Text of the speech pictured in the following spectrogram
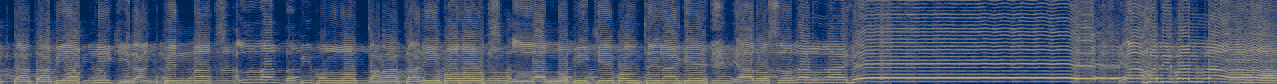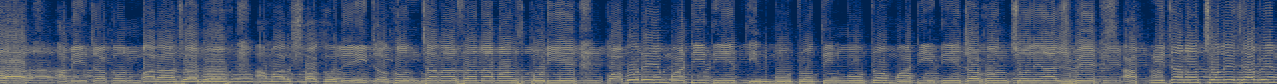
একটা দাবি আপনি কি রাখবেন না? আল্লাহ নবী বলল, তাড়াতাড়ি বলো। আল্লাহ নবীকে বলতে লাগে, ইয়া রাসূলুল্লাহ, হে ইয়া হাবিবাল্লাহ। আমি যখন মারা যাব, আমার সকলেই যখন জানাজা নামাজ পড়িয়ে কবরে মাটি দিয়ে তিন মুঠো তিন মুঠো মাটি দিয়ে যখন চলে আসবে, আপনি যেন চলে যাবেন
